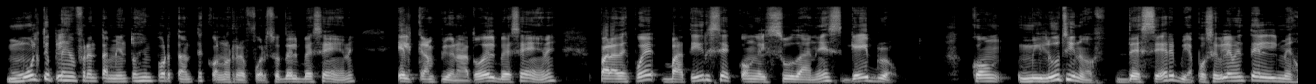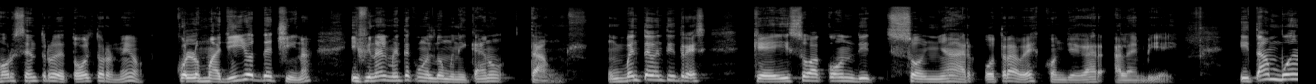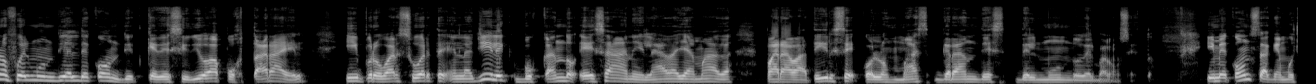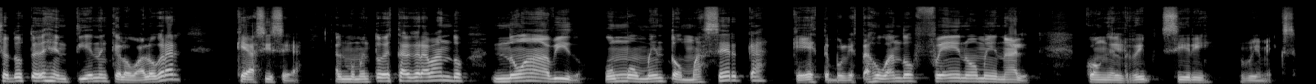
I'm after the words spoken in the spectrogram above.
múltiples enfrentamientos importantes con los refuerzos del BCN, el campeonato del BCN, para después batirse con el sudanés Gabriel, con Milutinov de Serbia, posiblemente el mejor centro de todo el torneo, con los Magillos de China y finalmente con el dominicano Towns. Un 2023 que hizo a Condit soñar otra vez con llegar a la NBA. Y tan bueno fue el Mundial de Condit que decidió apostar a él y probar suerte en la G-League buscando esa anhelada llamada para batirse con los más grandes del mundo del baloncesto. Y me consta que muchos de ustedes entienden que lo va a lograr, que así sea. Al momento de estar grabando, no ha habido un momento más cerca que este, porque está jugando fenomenal con el Rip City Remix.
